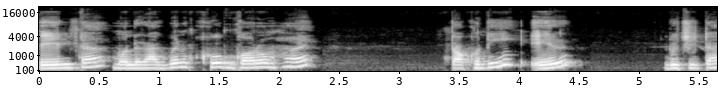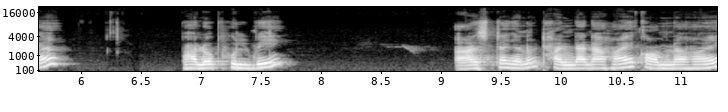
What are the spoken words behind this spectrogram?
তেলটা মনে রাখবেন খুব গরম হয়, তখনই এর লুচিটা ভালো ফুলবে। আঁচটা যেন ঠান্ডা না হয়, কম না হয়।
